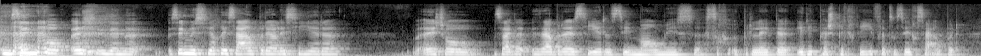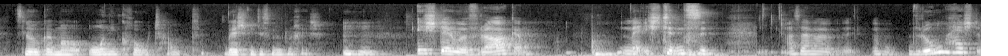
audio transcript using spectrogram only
im Sinne von, sie müssen sich selber realisieren, schon selber realisieren, dass sie mal müssen sich überlegen, ihre Perspektive zu sich selber zu schauen, mal ohne Coach halt. Weißt du, wie das möglich ist? Mhm. Ich stelle Fragen. Mhm. Meistens. Also, warum hast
